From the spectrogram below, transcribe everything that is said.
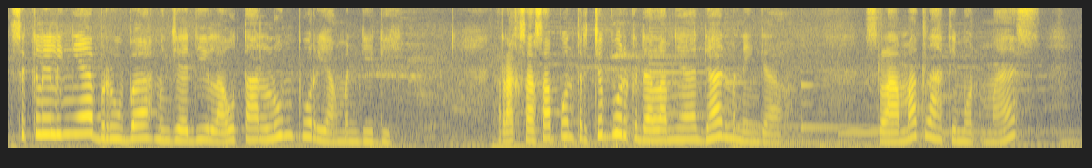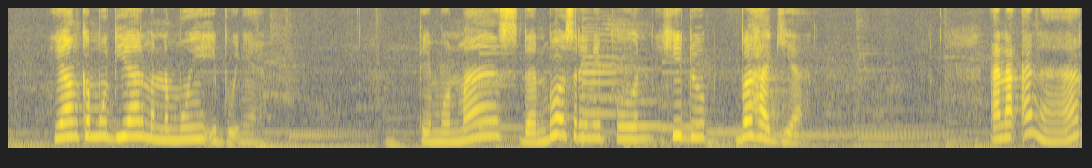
sekelilingnya berubah menjadi lautan lumpur yang mendidih. Raksasa pun tercebur ke dalamnya dan meninggal. Selamatlah timun emas yang kemudian menemui ibunya. Timun Mas dan Mbok Serini pun hidup bahagia. Anak-anak,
